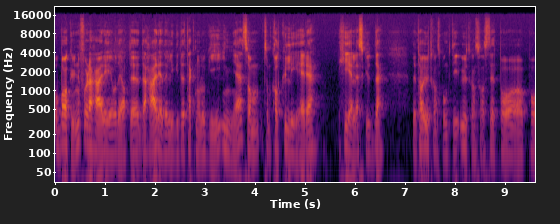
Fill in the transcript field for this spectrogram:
Og Bakgrunnen for det her er jo det at det, det her er det ligger det teknologi inne som, som kalkulerer hele skuddet. Den tar utgangspunkt i utgangshastighet på, på,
